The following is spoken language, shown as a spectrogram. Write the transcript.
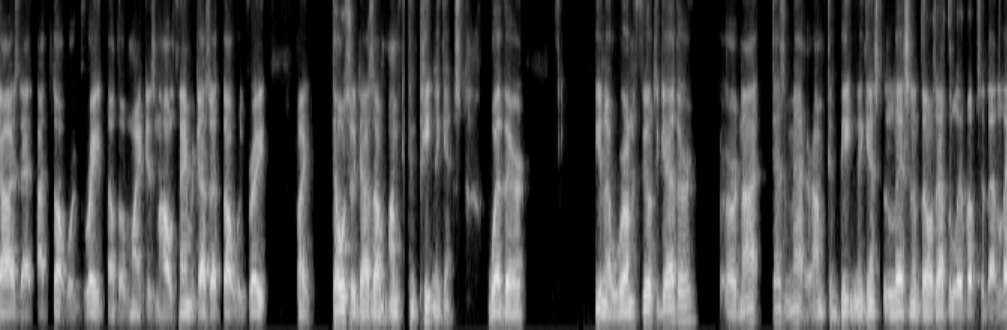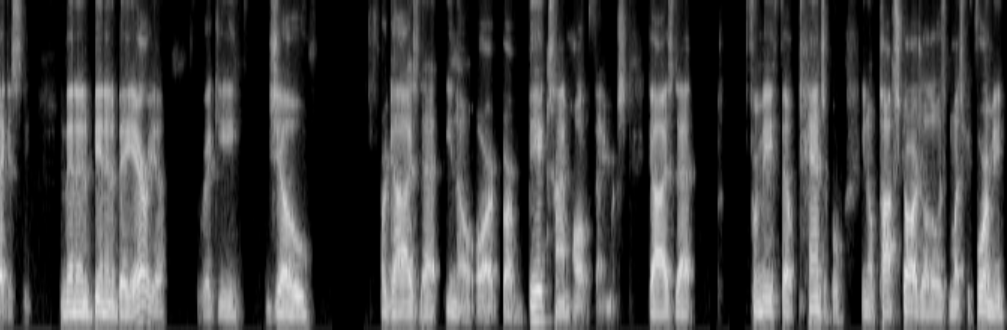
guys that I thought were great, although Mike isn't a Hall of Famer, guys I thought were great. Like those are guys I'm, I'm competing against. Whether, you know, we're on the field together or not, doesn't matter. I'm competing against the legend of those. I have to live up to that legacy. And then in, being in the Bay Area, Ricky, Joe, are guys that, you know, are, are big time Hall of Famers guys that for me felt tangible. You know, Pop Stargell, although it's much before me,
